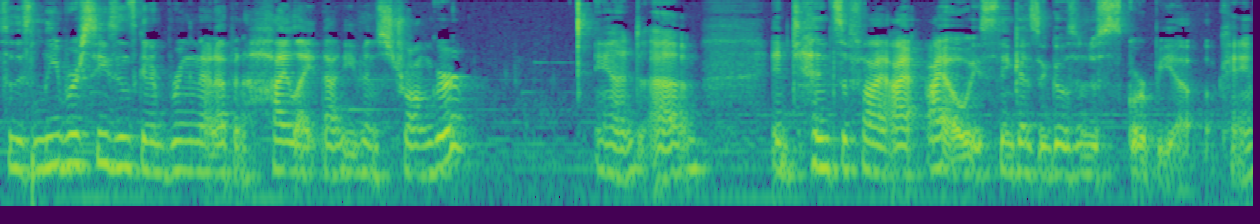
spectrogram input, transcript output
So this Libra season is going to bring that up and highlight that even stronger. And, um, intensify. I, I always think as it goes into Scorpio, okay?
